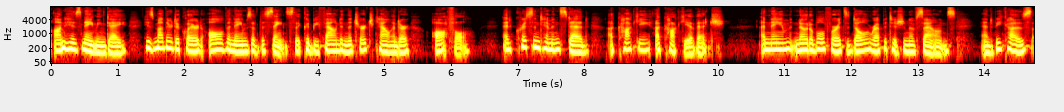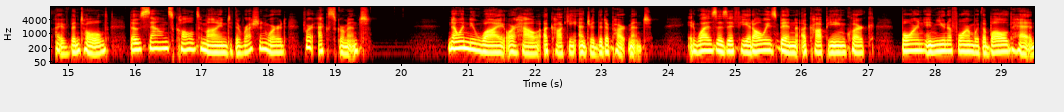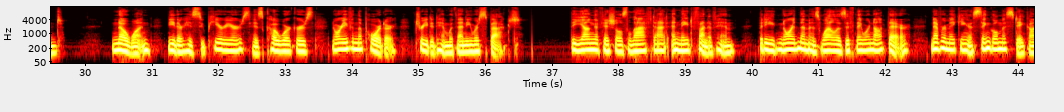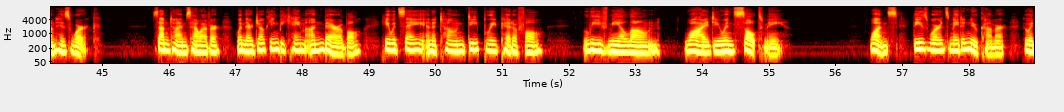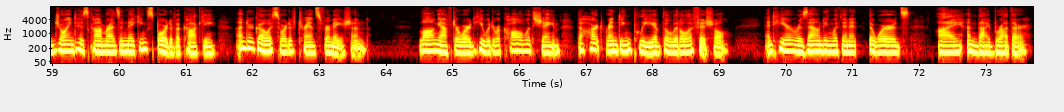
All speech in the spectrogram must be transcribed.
On his naming day, his mother declared all the names of the saints that could be found in the church calendar awful, and christened him instead Akaki Akakievich, a name notable for its dull repetition of sounds, and because, I have been told, those sounds call to mind the Russian word for excrement. No one knew why or how Akaki entered the department. It was as if he had always been a copying clerk, born in uniform with a bald head. No one, neither his superiors, his co-workers, nor even the porter, treated him with any respect. The young officials laughed at and made fun of him, but he ignored them as well as if they were not there, never making a single mistake on his work. Sometimes, however, when their joking became unbearable, he would say in a tone deeply pitiful, Leave me alone. Why do you insult me? Once, these words made a newcomer, who had joined his comrades in making sport of Akaki, undergo a sort of transformation. Long afterward, he would recall with shame the heart-rending plea of the little official, and hear resounding within it the words, I am thy brother.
